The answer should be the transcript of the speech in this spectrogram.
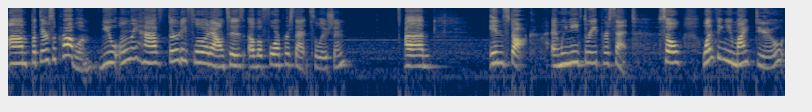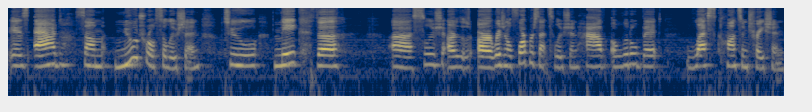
Um, but there's a problem. You only have 30 fluid ounces of a 4% solution um, in stock and we need 3%. So one thing you might do is add some neutral solution to make the uh, solution, our, our original 4% solution have a little bit less concentration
